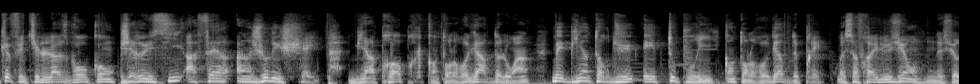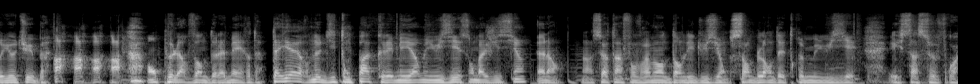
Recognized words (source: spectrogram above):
Que fait-il là, ce gros con? J'ai réussi à faire un joli shape. Bien propre quand on le regarde de loin, mais bien tordu et tout pourri quand on le regarde de près. Mais ça fera illusion, on est sur YouTube. On peut leur vendre de la merde. D'ailleurs, ne dit-on pas que les meilleurs menuisiers sont magiciens? Ah non, non, certains font vraiment dans l'illusion, semblant d'être menuisiers. Et ça se voit.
